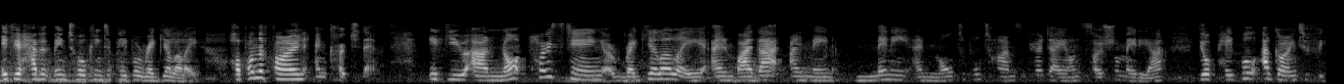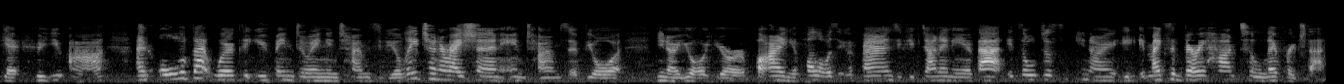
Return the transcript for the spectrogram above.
if you haven't been talking to people regularly, hop on the phone and coach them. If you are not posting regularly, and by that I mean many and multiple times per day on social media, your people are going to forget who you are and all of that work that you've been doing in terms of your lead generation, in terms of your, you know, your your buying your followers or your fans, if you've done any of that, it's all just, you know, it, it makes it very hard to leverage that.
